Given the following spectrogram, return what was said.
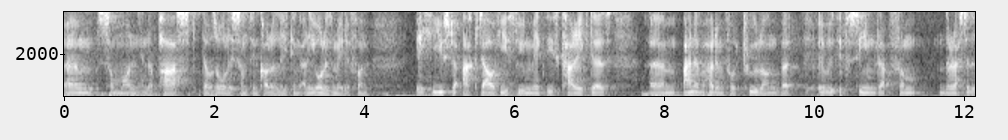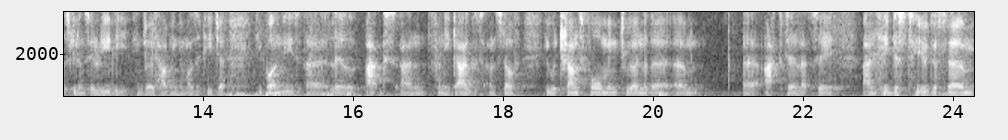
um, someone in the past. There was always something correlating, and he always made it fun. Uh, He used to act out. He used to make these characters. Um, I never had him for too long, but it, it seemed that from the rest of the students, they really enjoyed having him as a teacher. He put on these uh, little acts and funny gags and stuff. He would transform into another um, uh, actor, let's say, and he just he just um,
